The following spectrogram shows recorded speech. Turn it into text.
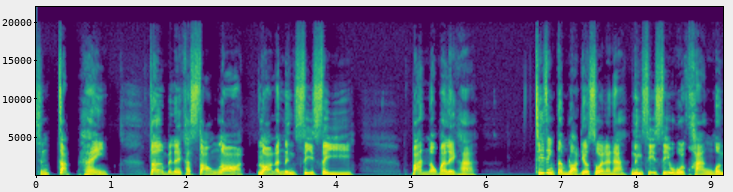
ฉันจัดให้ เติมไปเลยค่ะสองหลอด หลอดละหนึ่งซีซีปั้นออกมาเลยค่ะ ที่จริงเติมหลอดเดียวสวยแล้วนะหนึ่งซีซีโอ้โหคางบน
